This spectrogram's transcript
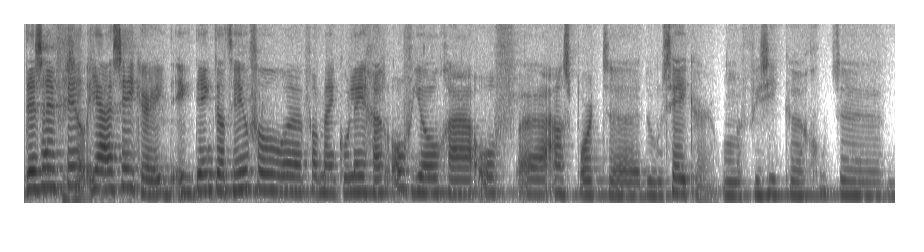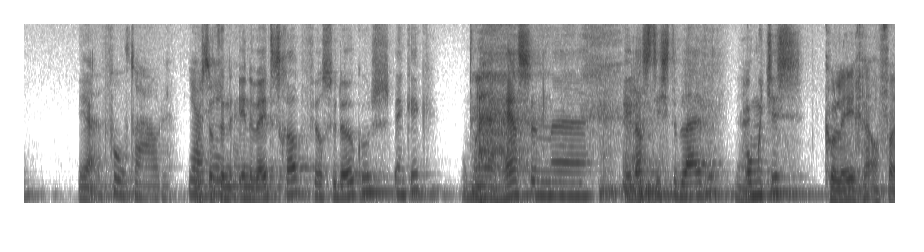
er zijn veel, ja zeker. Ik, ik denk dat heel veel eh, van mijn collega's of yoga of eh, aan sport eh, doen, zeker. Om me fysiek goed Ja. vol te houden. Ja, Hoe is dat in, de wetenschap? Veel sudokus, denk ik? Om hersen eh, elastisch te blijven? Ja. Ommetjes? Collega, of uh,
